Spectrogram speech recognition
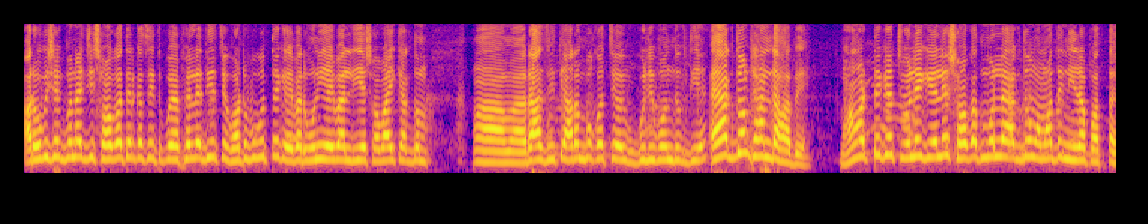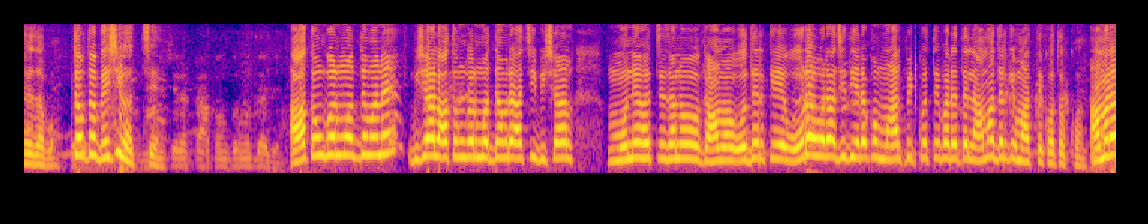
আর অভিষেক ব্যানার্জি সৌগাতের কাছে ফেলে দিয়েছে ঘটপুকুর থেকে। এবার উনি এবার নিয়ে সবাইকে একদম রাজনীতি আরম্ভ করছে ওই গুলি বন্দুক দিয়ে একদম ঠান্ডা হবে ভাঙড় থেকে চলে গেলে সৌগাত মোল্লা একদম আমাদের নিরাপত্তা হয়ে যাব তবে তো বেশি হচ্ছে আতঙ্কের মধ্যে মানে বিশাল আতঙ্কের মধ্যে আমরা আছি বিশাল মনে হচ্ছে যেন ওদেরকে ওরা ওরা যদি এরকম মারপিট করতে পারে তাহলে আমাদেরকে মারতে কতক্ষণ আমরা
